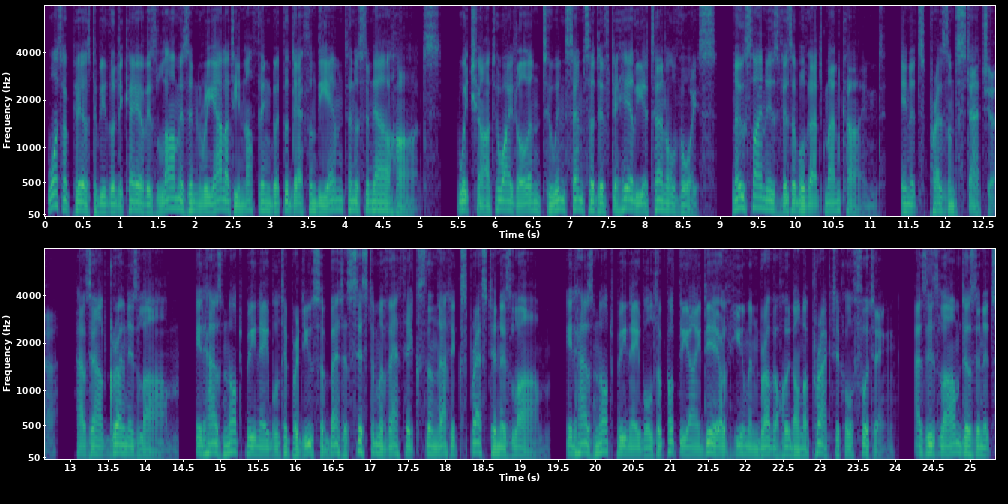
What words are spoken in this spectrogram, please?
What appears to be the decay of Islam is in reality nothing but the death and the emptiness in our hearts which are too idle and too insensitive to hear the eternal voice. No sign is visible that mankind, in its present stature, has outgrown Islam. It has not been able to produce a better system of ethics than that expressed in Islam. It has not been able to put the idea of human brotherhood on a practical footing, as Islam does in its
